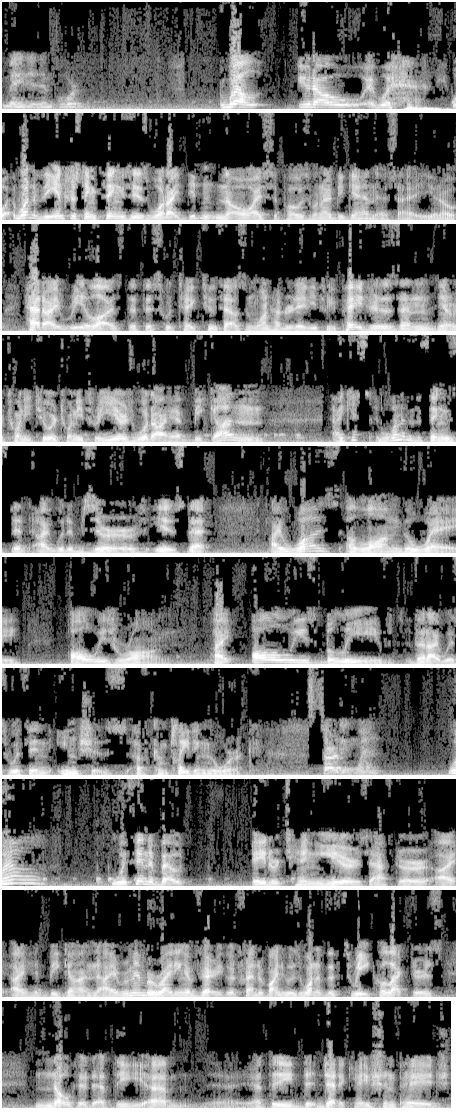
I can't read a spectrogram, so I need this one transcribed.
made it important. Well, you know, wa- one of the interesting things is what I didn't know, I suppose, when I began this. I, you know, had I realized that this would take 2,183 pages and, you know, 22 or 23 years, would I have begun? I guess one of the things that I would observe is that I was, along the way, always wrong. I always believed that I was within inches of completing the work. Starting when? Well, within about eight or ten years after I, I had begun, I remember writing a very good friend of mine who was one of the three collectors noted at the um, at the d- dedication page,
